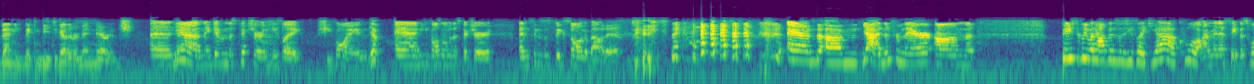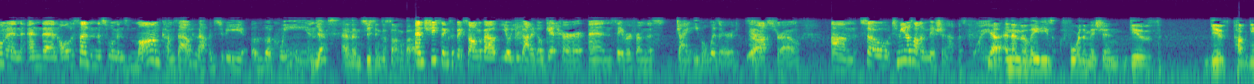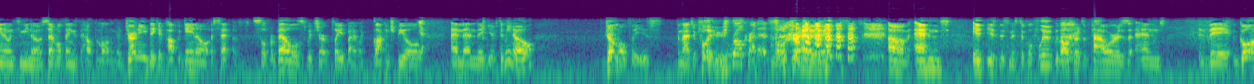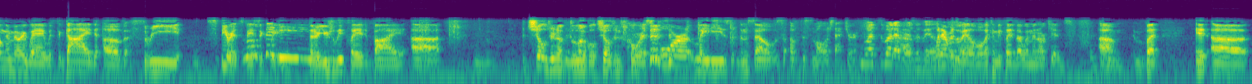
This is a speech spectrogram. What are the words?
then they can be together in marriage. And yeah. and they give him this picture, and he's like, she fine. Yep. And he falls in love with this picture and sings this big song about it. and um yeah, and then from there, um basically what happens is he's like, Yeah, cool, I'm gonna save this woman and then all of a sudden this woman's mom comes out who happens to be the queen. Yes, and then she sings a song about And she sings a big song about, yo, you gotta go get her and save her from this giant evil wizard, Yeah. Um, so Tamino's on a mission at this point. Yeah, and then the ladies for the mission give give Papageno and Tamino several things to help them along their journey. They give Papageno a set of silver bells, which are played by like glockenspiel, Yeah. and then they give Tamino, drumroll please, the magic flute. Roll credits. Roll credits. um, and it is this mystical flute with all Uh-huh. sorts of powers, and they go on their merry way with the guide of three spirits, basically, that are usually played by uh, children of the local children's chorus or ladies themselves of the smaller stature. What's whatever is Um, available. Whatever's available that can be played by women or kids. Mhm. Um, but it uh,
